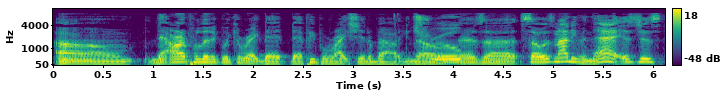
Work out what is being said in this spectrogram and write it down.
um, that aren't politically correct that, that people write shit about, you know? True. There's a, so it's not even that. It's just,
